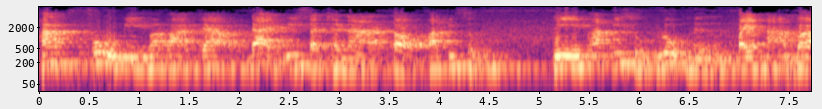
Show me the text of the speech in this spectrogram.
พระผู้มีพระภาคเจ้าได้วิสัชนาต่อพระพิสุมีพระพิสุรูปหนึ่งไปถามว่า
